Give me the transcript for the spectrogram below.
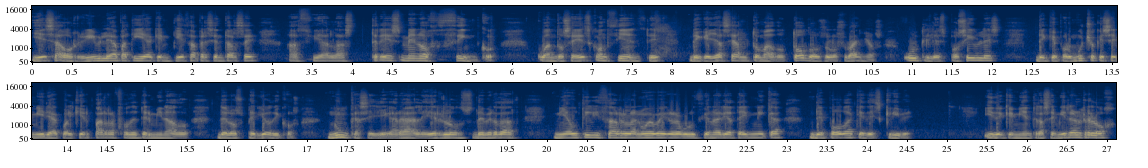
y esa horrible apatía que empieza a presentarse hacia las tres menos cinco, cuando se es consciente de que ya se han tomado todos los baños útiles posibles, de que por mucho que se mire a cualquier párrafo determinado de los periódicos, nunca se llegará a leerlos de verdad, ni a utilizar la nueva y revolucionaria técnica de poda que describe, y de que mientras se mira el reloj,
